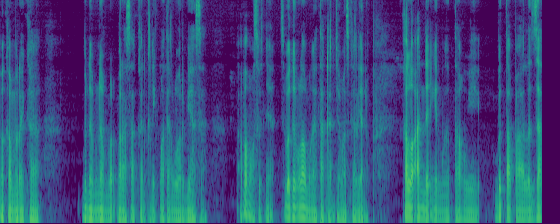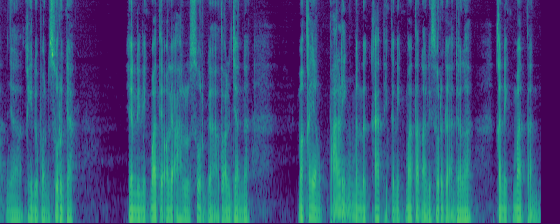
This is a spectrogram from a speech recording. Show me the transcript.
maka mereka benar-benar merasakan kenikmatan yang luar biasa. Apa maksudnya? Sebagian ulama mengatakan jamaah sekalian, kalau Anda ingin mengetahui betapa lezatnya kehidupan surga yang dinikmati oleh ahlul surga atau al jannah, maka yang paling mendekati kenikmatan ahli surga adalah kenikmatan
